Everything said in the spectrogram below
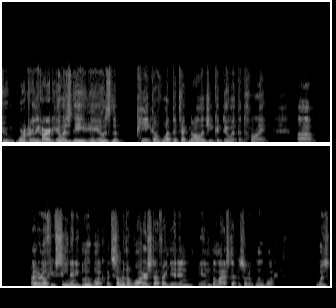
to work really hard. It was the, it was the peak of what the technology could do at the time. Uh, I don't know if you've seen any Blue Book, but some of the water stuff I did in in the last episode of Blue Book was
